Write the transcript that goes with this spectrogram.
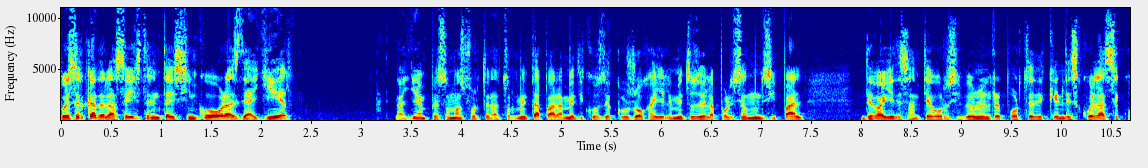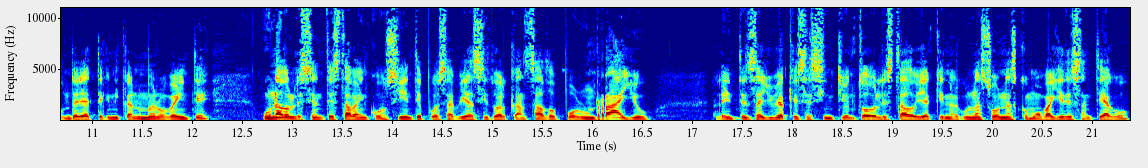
Fue cerca de las 6.35 horas de ayer. Allá empezó más fuerte la tormenta. Paramédicos de Cruz Roja y elementos de la Policía Municipal de Valle de Santiago recibieron el reporte de que en la Escuela Secundaria Técnica número 20 un adolescente estaba inconsciente pues había sido alcanzado por un rayo. La intensa lluvia que se sintió en todo el estado ya que en algunas zonas como Valle de Santiago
